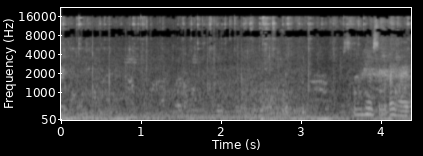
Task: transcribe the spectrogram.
So here's what they have.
